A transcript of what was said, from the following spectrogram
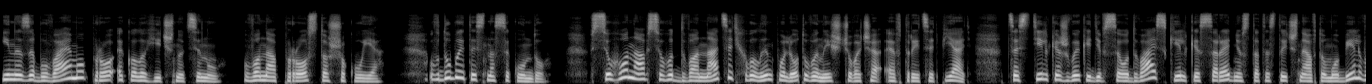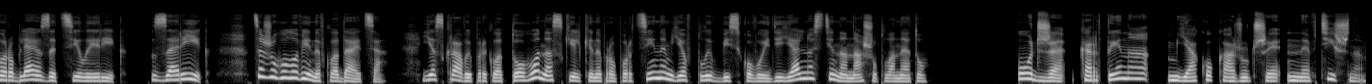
І не забуваємо про екологічну ціну. Вона просто шокує. Вдумайтесь на секунду. Всього-навсього 12 хвилин польоту винищувача F-35. Це стільки ж викидів СО2, скільки середньостатистичний автомобіль виробляє за цілий рік. За рік. Це ж у голові не вкладається. Яскравий приклад того, наскільки непропорційним є вплив військової діяльності на нашу планету. Отже, картина, м'яко кажучи, невтішна.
